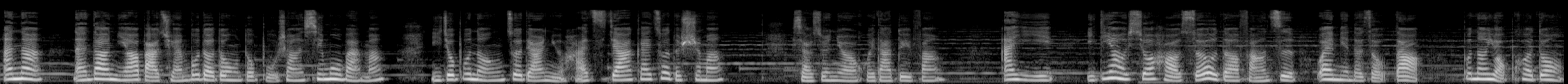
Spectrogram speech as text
安娜。”难道你要把全部的洞都补上新木板吗？你就不能做点女孩子家该做的事吗？小孙女儿回答对方：“阿姨，一定要修好所有的房子外面的走道，不能有破洞。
